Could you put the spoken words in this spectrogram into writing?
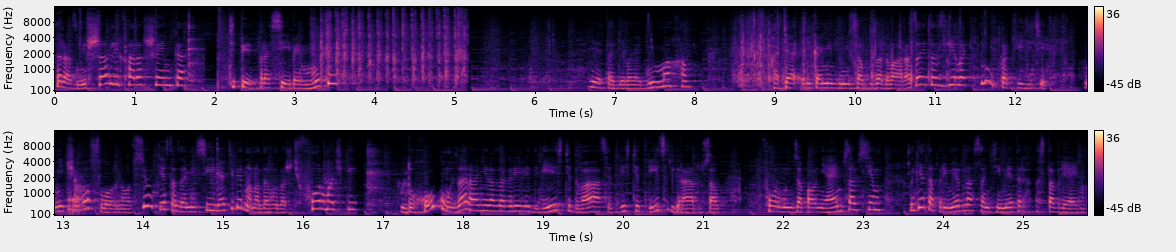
Размешали хорошенько. Теперь просеиваем муку. Я это делаю одним махом. Хотя рекомендуется за два раза это сделать. Ну, как видите, ничего сложного. Все, тесто замесили. А теперь нам надо выложить в формочки. Духовку мы заранее разогрели 220-230 градусов. Форму не заполняем совсем. Где-то примерно сантиметр оставляем.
